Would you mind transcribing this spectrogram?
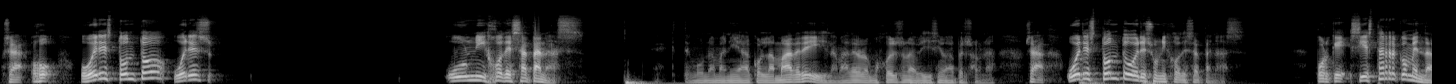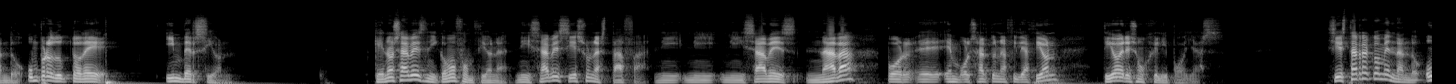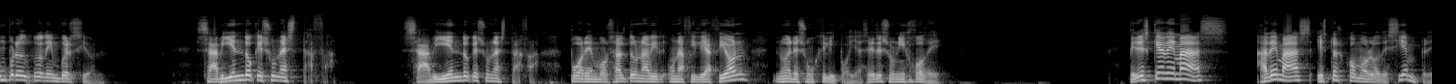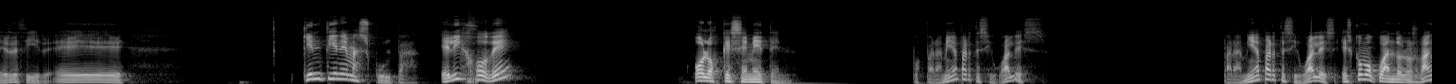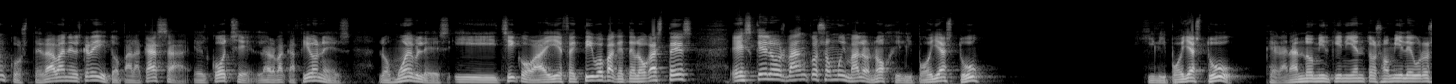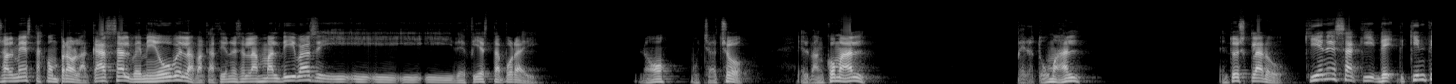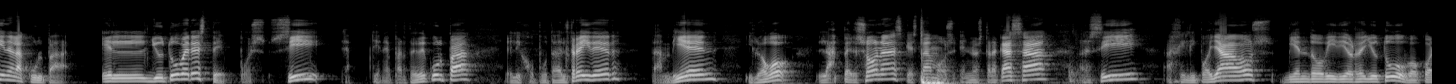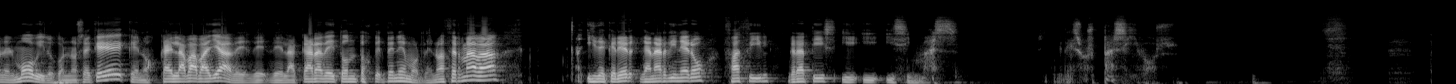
O sea, o, o eres tonto o eres un hijo de Satanás. Tengo una manía con la madre y la madre a lo mejor es una bellísima persona. O sea, o eres tonto o eres un hijo de Satanás. Porque si estás recomendando un producto de inversión que no sabes ni cómo funciona, ni sabes si es una estafa, ni, ni, sabes nada por eh, embolsarte una afiliación, tío, eres un gilipollas. Si estás recomendando un producto de inversión sabiendo que es una estafa, sabiendo que es una estafa, por embolsarte una, una no eres un gilipollas, eres un hijo de... Pero es que además Además, esto es como lo de siempre, es decir, eh, ¿quién tiene más culpa? ¿El hijo de o los que se meten? Pues para mí a partes iguales. Para mí a partes iguales. Es como cuando los bancos te daban el crédito para la casa, el coche, las vacaciones, los muebles y chico, hay efectivo para que te lo gastes. Es que los bancos son muy malos. No, gilipollas tú. Gilipollas tú que ganando 1.500 o 1.000 euros al mes te has comprado la casa, el BMW, las vacaciones en las Maldivas y, de fiesta por ahí. No, muchacho, el banco mal. Pero tú mal. Entonces, claro, ¿quién es aquí? ¿Quién tiene la culpa? ¿El youtuber este? Pues sí, tiene parte de culpa. El hijo puta del trader, también. Y luego las personas que estamos en nuestra casa, así, agilipollados, viendo vídeos de YouTube o con el móvil o con no sé qué, que nos cae la baba ya de, la cara de tontos que tenemos de no hacer nada y de querer ganar dinero fácil, gratis y, sin más. Ingresos pasivos.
